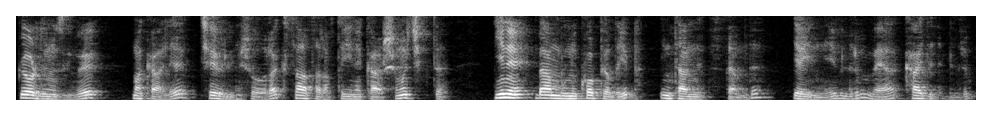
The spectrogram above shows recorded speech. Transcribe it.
Gördüğünüz gibi makale çevrilmiş olarak sağ tarafta yine karşıma çıktı. Yine ben bunu kopyalayıp internet sistemde yayınlayabilirim veya kaydedebilirim.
